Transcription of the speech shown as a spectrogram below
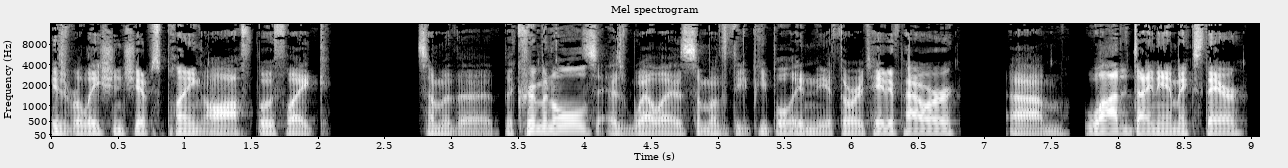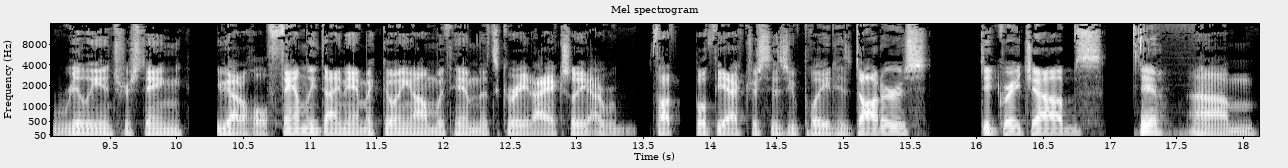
his relationships playing off both like some of the the criminals as well as some of the people in the authoritative power. Um, a lot of dynamics there, really interesting. You got a whole family dynamic going on with him. That's great. I actually I thought both the actresses who played his daughters did great jobs. Yeah. Um,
